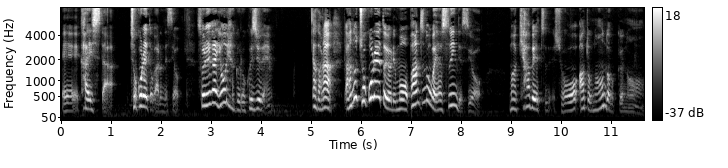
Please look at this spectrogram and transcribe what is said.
えー、返したチョコレートがあるんですよ。それが460円。だから、あのチョコレートよりもパンツの方が安いんですよ。まあ、キャベツでしょ？あとなんだっけな？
